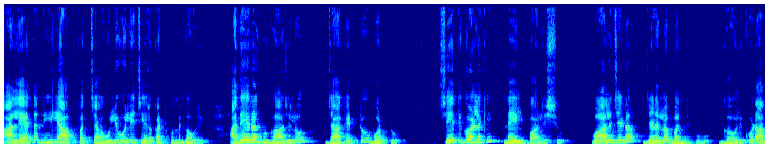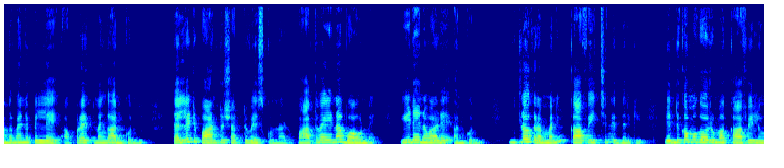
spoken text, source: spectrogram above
ఆ లేత నీలి ఆకుపచ్చ ఉలి ఉలి చీర కట్టుకుంది గౌరీ. అదే రంగు గాజులు జాకెట్టు బొట్టు. చేతిగోళ్ళకి నెయిల్ పాలిష్. వాళ్ళ జడ జడలో బంతి పువ్వు. గౌరి కూడా అందమైన పిల్లే అప్రయత్నంగా అనుకుంది. తెల్లటి పాంటు షర్టు వేసుకున్నాడు. పాతవైనా బాగున్నాయి ఈడైన వాడే అనుకుంది. ఇంట్లోకి రమ్మని కాఫీ ఇచ్చింది ఇద్దరికి. ఎందుకమ్మ గౌరు మాకు కాఫీలు?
